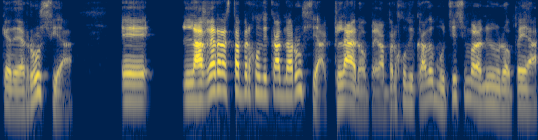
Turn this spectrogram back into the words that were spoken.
que de Rusia. Eh, ¿La guerra está perjudicando a Rusia? Claro, pero ha perjudicado muchísimo a la Unión Europea.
